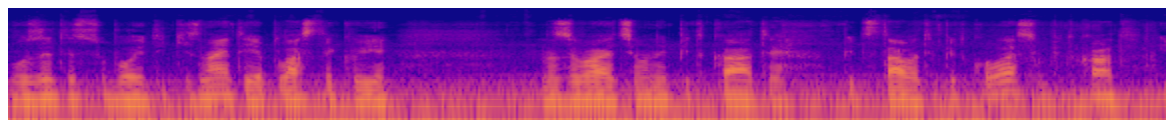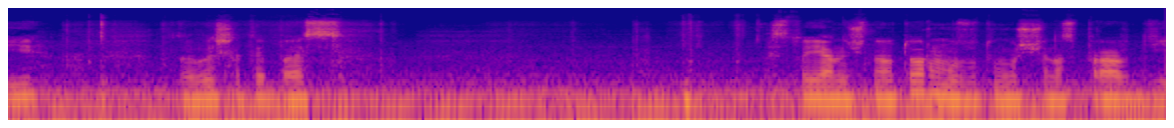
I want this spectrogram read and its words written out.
возити з собою такі, знаєте, є пластикові, називаються вони підкати. Підставити під колесо підкат і залишити без стояночного тормозу, тому що насправді,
